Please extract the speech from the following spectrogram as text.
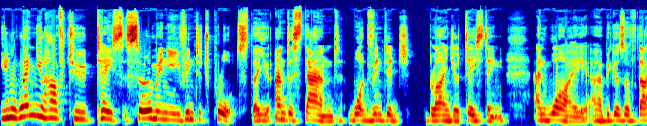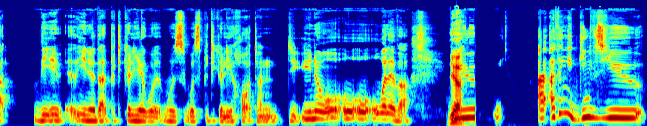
you know when you have to taste so many vintage ports that you understand what vintage blind you're tasting and why uh, because of that the you know that particular year was was particularly hot and you know or, or, or whatever. Yeah. You, I, I think it gives you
